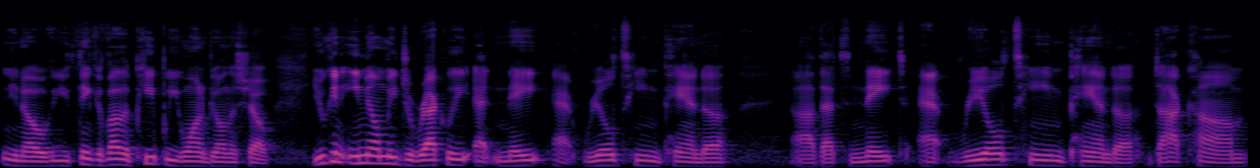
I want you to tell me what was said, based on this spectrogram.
you know you think of other people you want to be on the show, you can email me directly at Nate at Real Team Panda. Uh, that's Nate at realteampanda.com.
